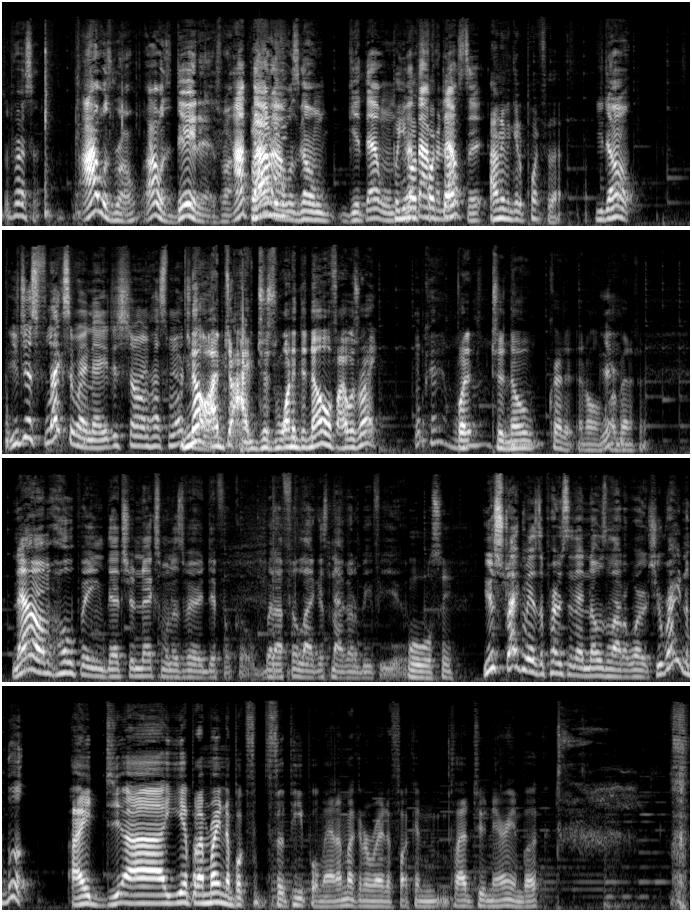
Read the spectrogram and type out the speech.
depressing. I was wrong. I was dead ass wrong. I I thought I even- was gonna get that one. But you I know thought I fucked up? pronounced it. I don't even get a point for that. You don't. You just flexing right now. You're just showing how smart you No, are. I'm, I just wanted to know if I was right, Okay. well, but to no credit at all Yeah. or benefit. now I'm hoping that your next one is very difficult, but I feel like it's not gonna be for you. Well, we'll see. You strike me as a person that knows a lot of words. You're writing a book. I uh, yeah, but I'm writing a book for, for the people, man. I'm not gonna write a fucking platitudinarian book.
